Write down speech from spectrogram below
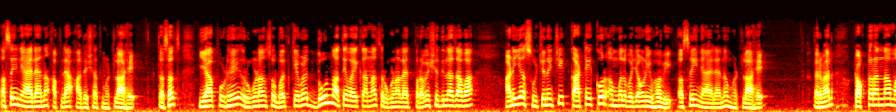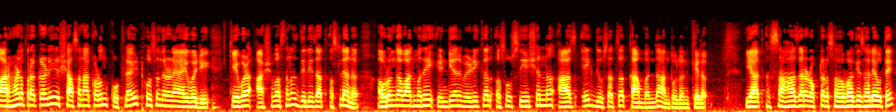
असंही न्यायालयानं आपल्या आदेशात म्हटलं आहे. तसंच यापुढे रुग्णांसोबत केवळ दोन नातेवाईकांनाच रुग्णालयात प्रवेश दिला जावा आणि या सूचनेची काटेकोर अंमलबजावणी व्हावी असंही न्यायालयानं म्हटलं आहे. दरम्यान डॉक्टरांना मारहाण प्रकरणी शासनाकडून कुठल्याही ठोस निर्णयाऐवजी केवळ आश्वासनच दिली जात असल्यानं औरंगाबादमध्ये इंडियन मेडिकल असोसिएशननं आज एक दिवसाचं काम बंद आंदोलन केलं. यात सहा हजार डॉक्टर सहभागी झाले होते.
